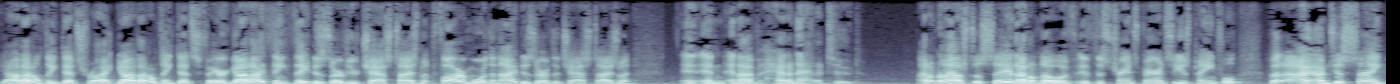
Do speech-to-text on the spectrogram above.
God, I don't think that's right. God, I don't think that's fair. God, I think they deserve your chastisement far more than I deserve the chastisement. and, and, and I've had an attitude. I don't know how else to say it. I don't know if, if this transparency is painful, but I, I'm just saying,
